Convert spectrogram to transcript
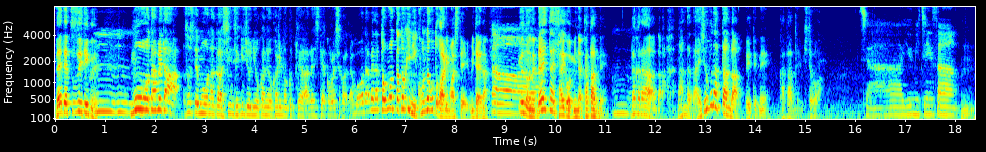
大体続いていくね、うんんもうダメだ。そしてもうなんか親戚中にお金を借りまくってあれしてこれしてこれ。もうダメだと思った時にこんなことがありましてみたいな。いうのをね大体最後はみんな語んねうん。んだからだなんだ大丈夫だったんだって言ってね語んねん人は、じゃあゆみちんさん。うん、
